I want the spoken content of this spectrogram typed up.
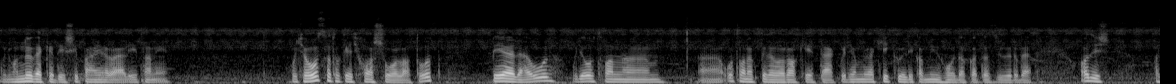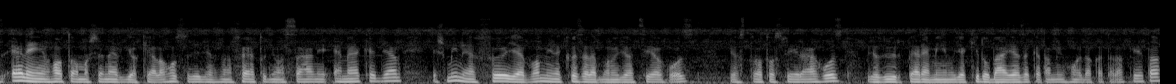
úgymond növekedési pályára állítani. Hogyha hozhatok egy hasonlatot, például, ugye ott, van, ott vannak például a rakéták, ugye, amivel kiküldik a műholdakat az űrbe. Az is az elején hatalmas energia kell ahhoz, hogy egyáltalán fel tudjon szállni, emelkedjen, és minél följebb van, minél közelebb van ugye a célhoz, ugye a stratoszférához, hogy az űr peremén ugye kidobálja ezeket a műholdakat a rakéta,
